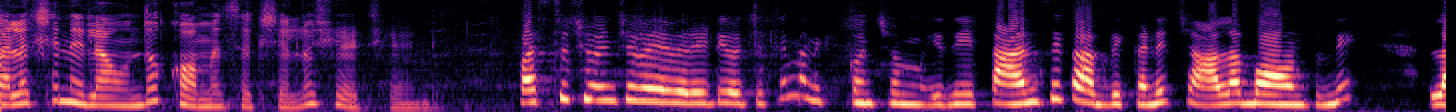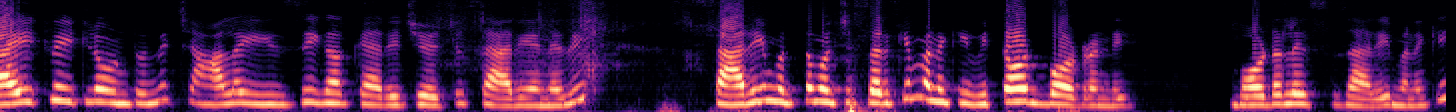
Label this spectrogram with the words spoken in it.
కలెక్షన్ ఎలా ఉందో కామెంట్ సెక్షన్లో షేర్ చేయండి. ఫస్ట్ చూపించే వెరైటీ వచ్చేసి మనకి కొంచెం ఇది ఫ్యాన్సీ ఫ్యాబ్రిక్ అండి. చాలా బాగుంటుంది. లైట్ వెయిట్లో ఉంటుంది. చాలా ఈజీగా క్యారీ చేయొచ్చు శారీ అనేది. శారీ మొత్తం వచ్చేసరికి మనకి వితౌట్ బార్డర్ అండి. బార్డర్లెస్ శారీ మనకి.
